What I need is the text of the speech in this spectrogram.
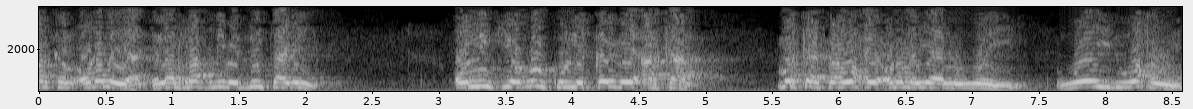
markan odhanayaan ilaan raqdii bay dul taagan yihiin oo ninkiio dhulku liqay bay arkaan. Markaasaa waxay odhanayaan wey weydu waxa wey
